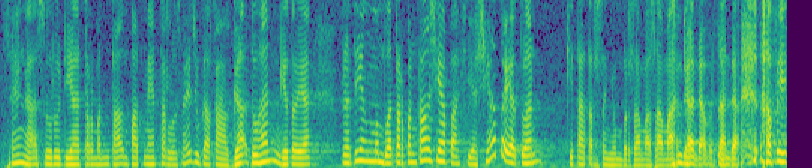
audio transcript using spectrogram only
Saya nggak suruh dia terpental 4 meter loh, saya juga kagak Tuhan gitu ya. Berarti yang membuat terpental siapa? Ya siapa ya Tuhan? Kita tersenyum bersama-sama. Anda tidak bercanda. Tapi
